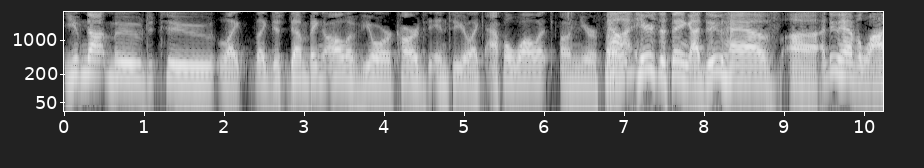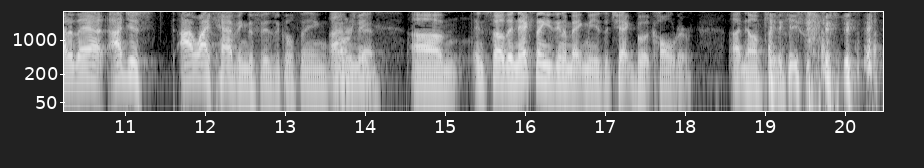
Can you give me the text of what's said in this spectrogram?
you've not moved to like like just dumping all of your cards into your like Apple Wallet on your phone. Now, I- here's the thing. I do have, uh, I do have a lot of that. I just, I like having the physical thing I on understand. me. Um, and so the next thing he's going to make me is a checkbook holder. Uh, no, I'm kidding. He's not going to do that.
